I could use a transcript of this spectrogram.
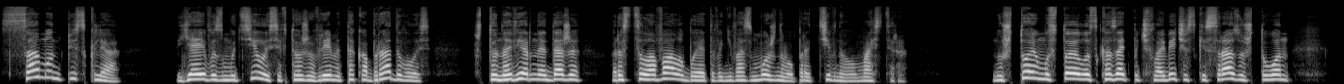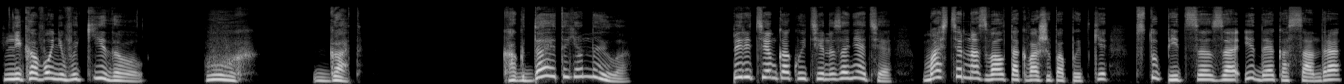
Сам он пискля. Я и возмутилась, и в то же время так обрадовалась, что, наверное, даже расцеловала бы этого невозможного противного мастера. Ну что ему стоило сказать по-человечески сразу, что он никого не выкидывал? Ух, гад! Когда это я ныла? Перед тем, как уйти на занятия, мастер назвал так ваши попытки вступиться за ИД Кассандра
